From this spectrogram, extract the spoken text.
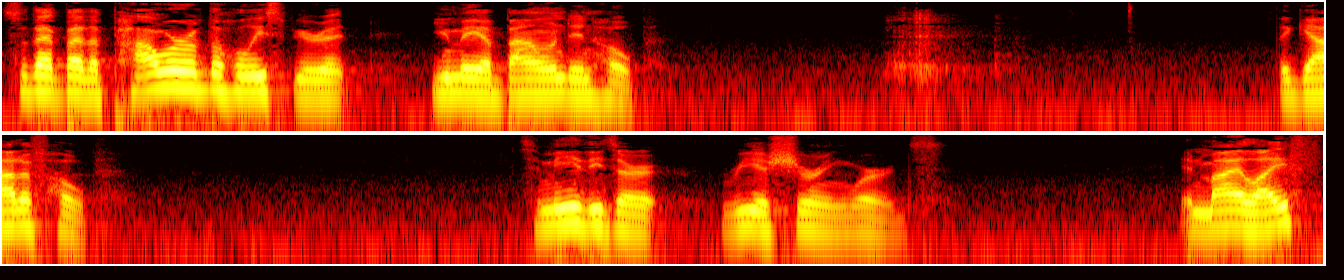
so that by the power of the Holy Spirit you may abound in hope. The God of hope. To me, these are reassuring words. In my life,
